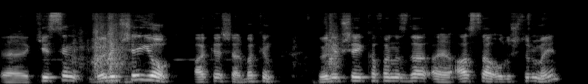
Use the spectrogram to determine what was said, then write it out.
e, kesin böyle bir şey yok arkadaşlar. Bakın böyle bir şey kafanızda e, asla oluşturmayın.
